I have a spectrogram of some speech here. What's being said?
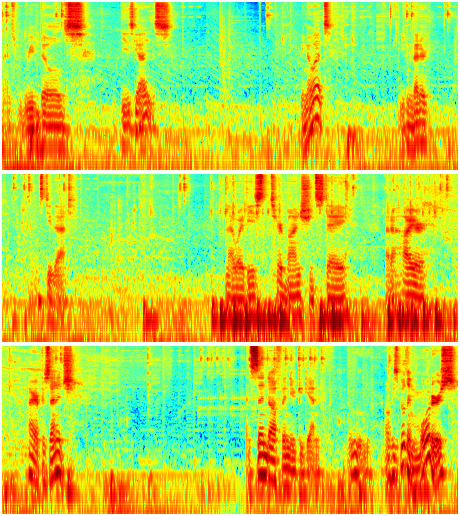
Nice rebuilds these guys. You know what? Even better. Let's do that. That way these turbines should stay at a higher higher percentage. And send off the nuke again. Ooh. Oh, he's building mortars.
